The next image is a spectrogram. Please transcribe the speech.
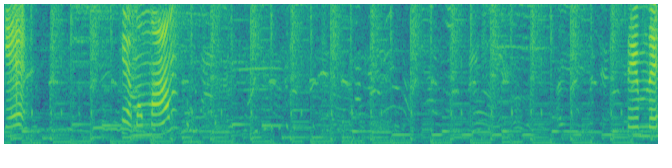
แกะ แกะมัมมัมเต็มเลย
